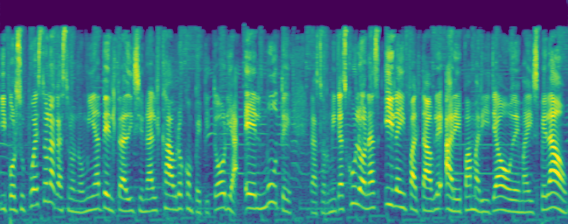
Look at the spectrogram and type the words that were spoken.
y por supuesto la gastronomía del tradicional cabro con pepitoria, el mute, las hormigas culonas y la infaltable arepa amarilla o de maíz pelado.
